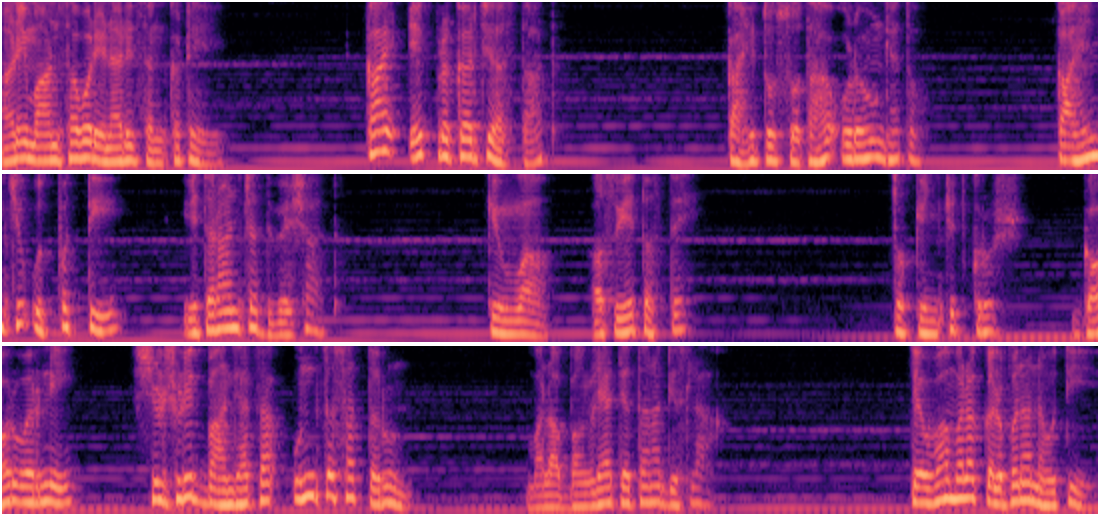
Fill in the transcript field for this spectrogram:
आणि माणसावर येणारी संकटे काय एक प्रकारची असतात? काही तो स्वतः ओढवून घेतो. काहींची उत्पत्ती इतरांच्या द्वेषात किंवा असूयेत असते. तो किंचित क्रुश गौरवर्णी शिडशिडीत बांध्याचा उंचसा तरुण मला बंगल्यात येताना दिसला. तेव्हा मला कल्पना नव्हती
